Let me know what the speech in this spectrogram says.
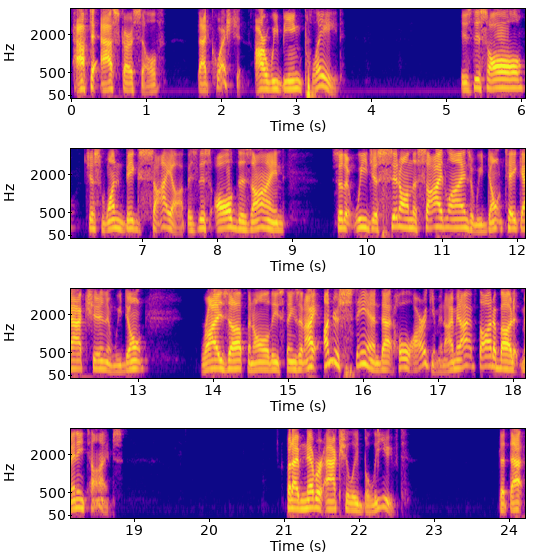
have to ask ourselves that question Are we being played? Is this all just one big psyop? Is this all designed so that we just sit on the sidelines and we don't take action and we don't rise up and all of these things? And I understand that whole argument. I mean, I've thought about it many times but I've never actually believed that that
